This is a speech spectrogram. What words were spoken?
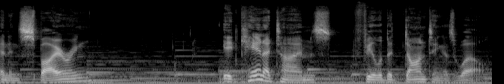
and inspiring, it can at times feel a bit daunting as well.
